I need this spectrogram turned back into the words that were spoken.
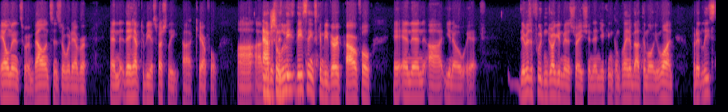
ailments or imbalances or whatever, and they have to be especially uh, careful. Uh, uh Absolutely. These, these, things can be very powerful. And then, uh, you know, eh, there is a Food and Drug Administration, and you can complain about them all you want but at least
